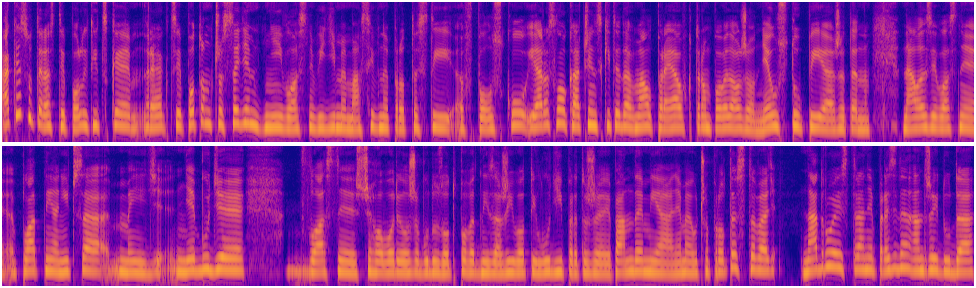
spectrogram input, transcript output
Aké sú teraz tie politické reakcie po tom, čo 7 dní vlastne vidíme masívne protesty v Polsku? Jaroslav Kačínsky teda mal prejav, v ktorom povedal, že on neustúpi a že ten nález je vlastne platný a nič sa meniť nebude. Vlastne ešte hovoril, že budú zodpovední za životy ľudí, pretože je pandémia a nemajú čo protestovať. Na druhej strane prezident Andrej Duda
